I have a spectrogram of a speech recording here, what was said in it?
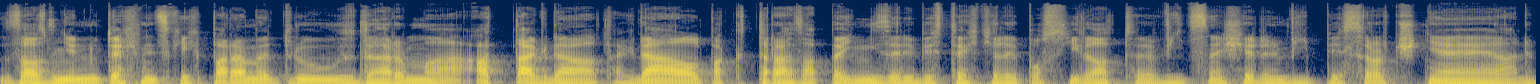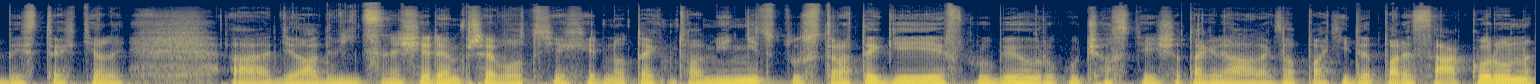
za změnu technických parametrů zdarma a tak dál, tak dál, pak teda za peníze, kdybyste chtěli posílat víc než jeden výpis ročně a kdybyste chtěli uh, dělat víc než jeden převod těch jednotek, to měnit tu strategii v průběhu roku častěji a tak dále, tak zaplatíte 50 korun.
